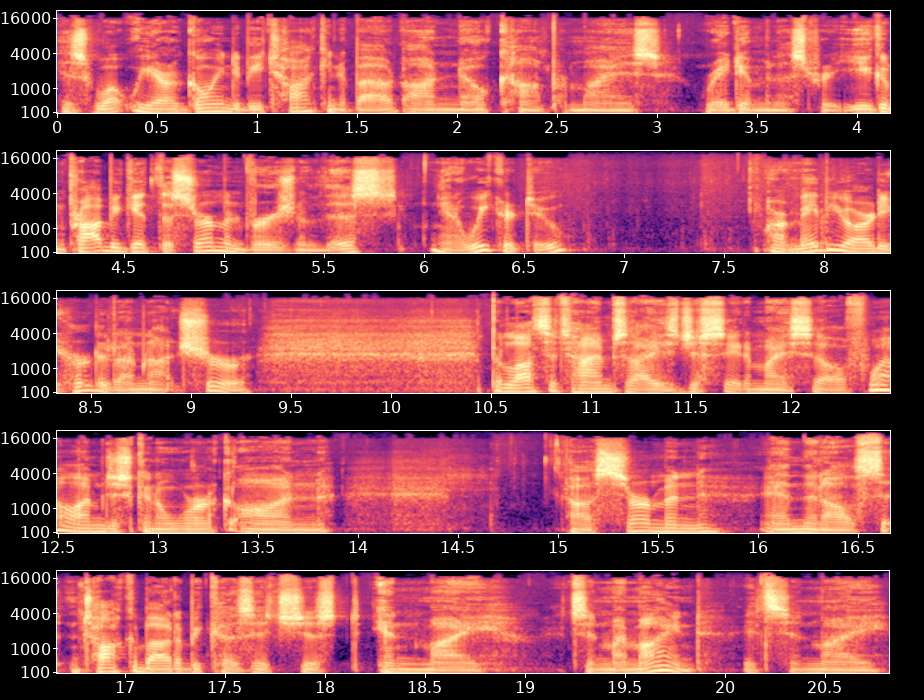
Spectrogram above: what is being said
is what we are going to be talking about on No Compromise Radio Ministry. You can probably get the sermon version of this in a week or two, or maybe you already heard it, I'm not sure. But lots of times I just say to myself, well, I'm just going to work on a sermon and then I'll sit and talk about it because it's just in my it's in my mind. It's in my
